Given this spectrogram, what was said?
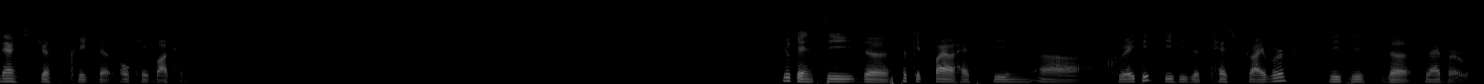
Next, just click the OK button. You can see the circuit file has been uh, created. This is a test driver. This is the library.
